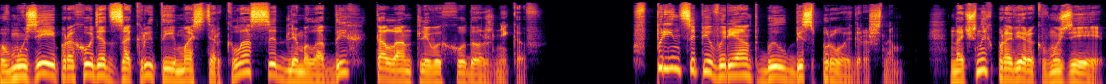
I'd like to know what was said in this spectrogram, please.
в музее проходят закрытые мастер-классы для молодых талантливых художников. В принципе, вариант был беспроигрышным. Ночных проверок в музее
